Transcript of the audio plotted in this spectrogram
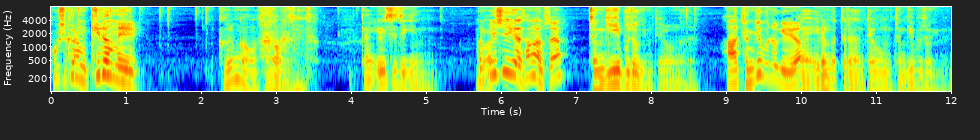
혹시 그러면 기름이 그런 거하고는 상관없습니다. 그냥 일시적인 그럼 뭐가 일시기가 상관없어요? 전기 부족입니다. 이런 거는 아, 전기 부족이에요? 네, 이런 것들은 대부분 전기 부족입니다.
